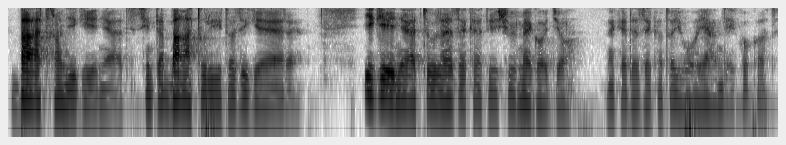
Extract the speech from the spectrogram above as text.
Bátran igényelt, szinte bátorít az ige erre. Igényelt tőle ezeket, és ő megadja neked ezeket a jó ajándékokat.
